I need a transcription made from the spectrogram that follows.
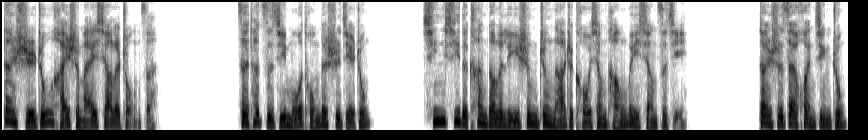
但始终还是埋下了种子。在他紫极魔瞳的世界中。清晰的看到了李胜正拿着口香糖喂向自己，但是在幻境中，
